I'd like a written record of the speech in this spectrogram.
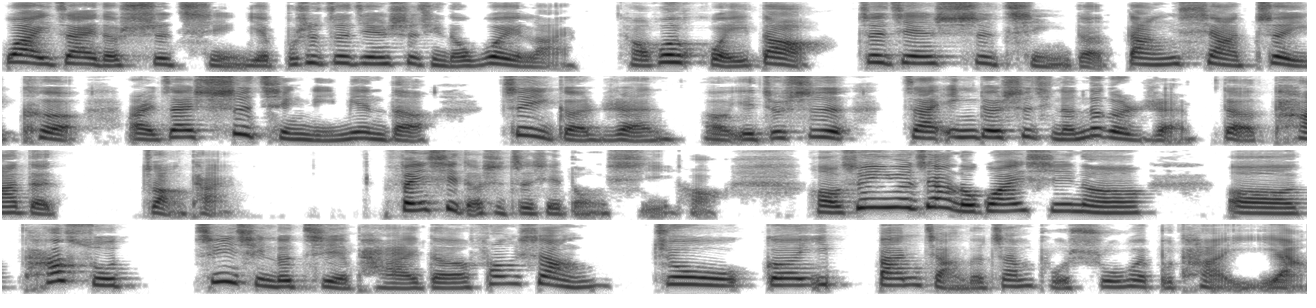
外在的事情，也不是这件事情的未来，好，会回到这件事情的当下这一刻，而在事情里面的。这个人，哦，也就是在应对事情的那个人的他的状态，分析的是这些东西，哈，好，所以因为这样的关系呢，呃，他所进行的解牌的方向就跟一般讲的占卜书会不太一样，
